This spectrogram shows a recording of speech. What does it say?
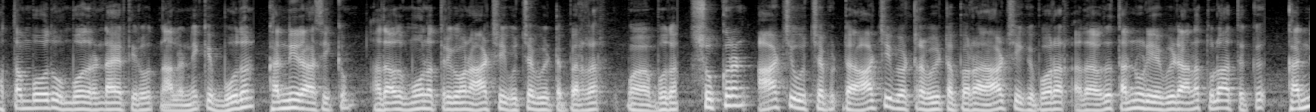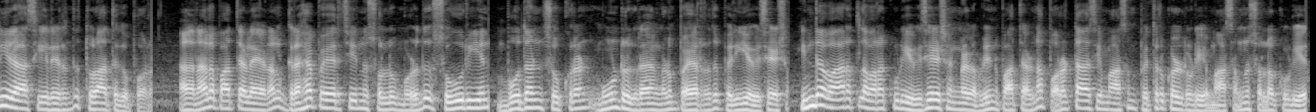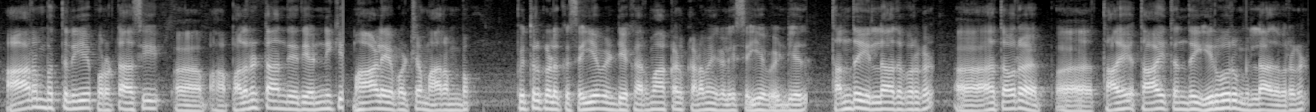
பத்தொம்போது ஒம்பது ரெண்டாயிரத்தி இருபத்தி நாலு அன்னைக்கு புதன் கன்னி ராசிக்கும் அதாவது மூல திரிகோண ஆட்சி உச்ச வீட்டை பெறார் புதன். சுக்கரன் ஆட்சி உச்ச ஆட்சி பெற்ற வீட்டை பெற ஆட்சிக்கு போகிறார் அதாவது தன்னுடைய வீடான துலாத்துக்கு கன்னி ராசியிலிருந்து துலாத்துக்கு போகிறார் அதனால் பார்த்தாலேயானால் கிரக பெயர்ச்சின்னு சொல்லும் பொழுது சூரியன் புதன் சுக்ரன் மூன்று கிரகங்களும் பெயர்றது பெரிய விசேஷம். இந்த வாரத்தில் வரக்கூடிய விசேஷங்கள் அப்படின்னு பார்த்தோம்னா புரட்டாசி மாதம் பித்ருக்களுடைய மாதம்னு சொல்லக்கூடிய ஆரம்பத்திலேயே புரட்டாசி பதினெட்டாம் தேதி அன்னைக்கு மகாலயபட்சம் ஆரம்பம். பித்ருக்களுக்கு செய்ய வேண்டிய கர்மாக்கள் கடமைகளை செய்ய வேண்டியது. தந்தை இல்லாதவர்கள் அதை தவிர தாய் தாய் தந்தை இருவரும் இல்லாதவர்கள்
